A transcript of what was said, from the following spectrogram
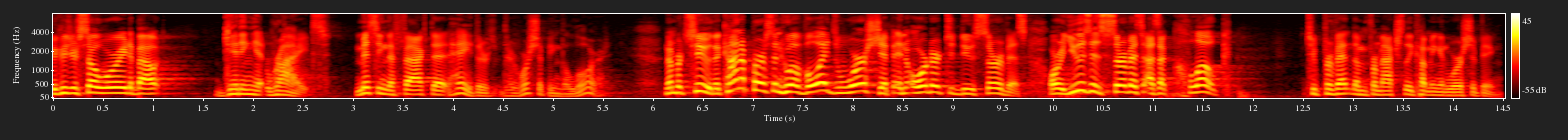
because you're so worried about getting it right, missing the fact that, hey, they're, they're worshiping the Lord. Number two, the kind of person who avoids worship in order to do service or uses service as a cloak to prevent them from actually coming and worshiping.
